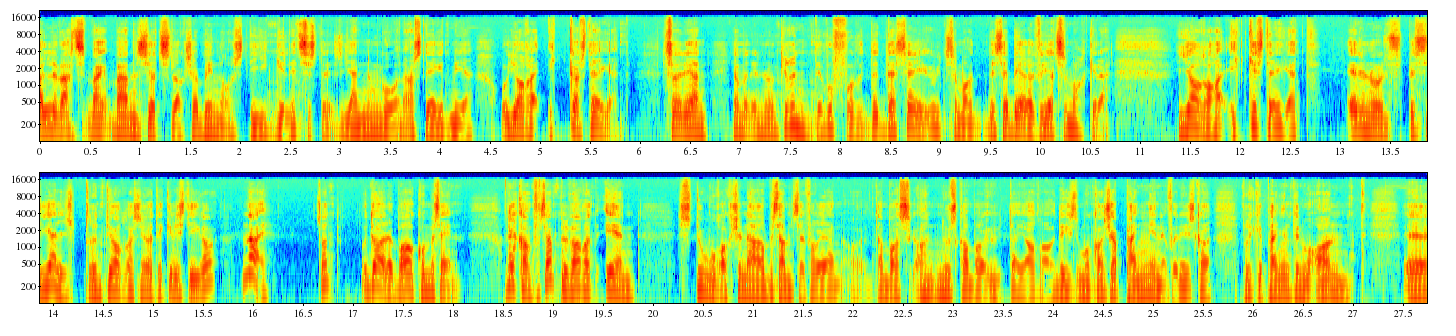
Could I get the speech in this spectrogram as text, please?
alle verds, verdens gjødselaksjer begynner å stige litt gjennomgående, har steget mye, og Yara ikke har steget, så er det igjen Ja, men er det noen grunn til hvorfor? Det, det ser jo ut som at det ser bedre ut for gjødselmarkedet. Yara har ikke steget. Er det noe spesielt rundt Yara som gjør at ikke de stiger? Nei. Sant? Og da er det bare å komme seg inn. Og det kan f.eks. være at en stor aksjonær har bestemt seg for igjen og bare, nå skal han bare ut av Yara. De må kanskje ha pengene for de skal bruke pengene til noe annet. Eh,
